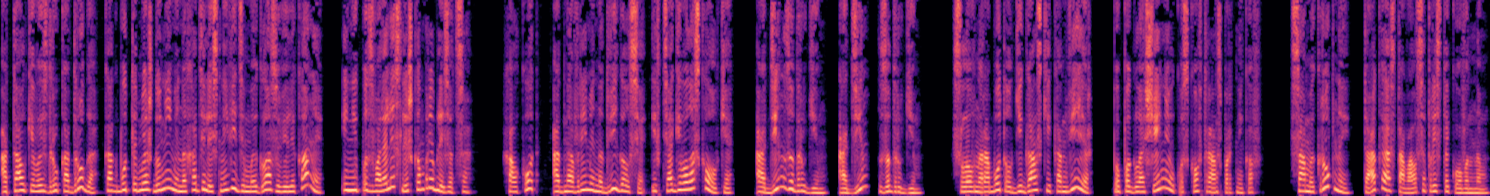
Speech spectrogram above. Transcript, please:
Отталкиваясь друг от друга, как будто между ними находились невидимые глазу великаны и не позволяли слишком приблизиться. Халкот одновременно двигался и втягивал осколки, один за другим, один за другим. Словно работал гигантский конвейер по поглощению кусков транспортников. Самый крупный так и оставался пристыкованным.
